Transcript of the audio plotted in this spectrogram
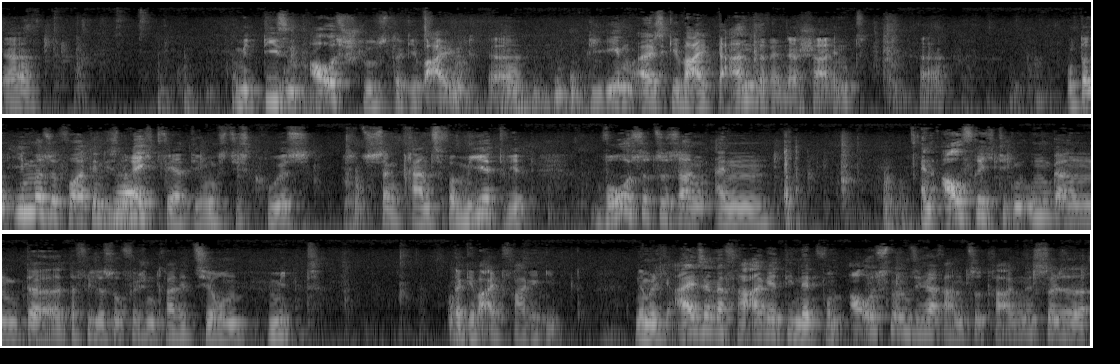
ja, mit diesem Ausschluss der Gewalt, ja, die eben als Gewalt der anderen erscheint, ja, und dann immer sofort in diesen Rechtfertigungsdiskurs sozusagen transformiert wird, wo sozusagen ein, einen aufrichtigen Umgang der, der philosophischen Tradition mit der Gewaltfrage gibt. Nämlich als eine Frage, die nicht von außen an sie heranzutragen ist, sondern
